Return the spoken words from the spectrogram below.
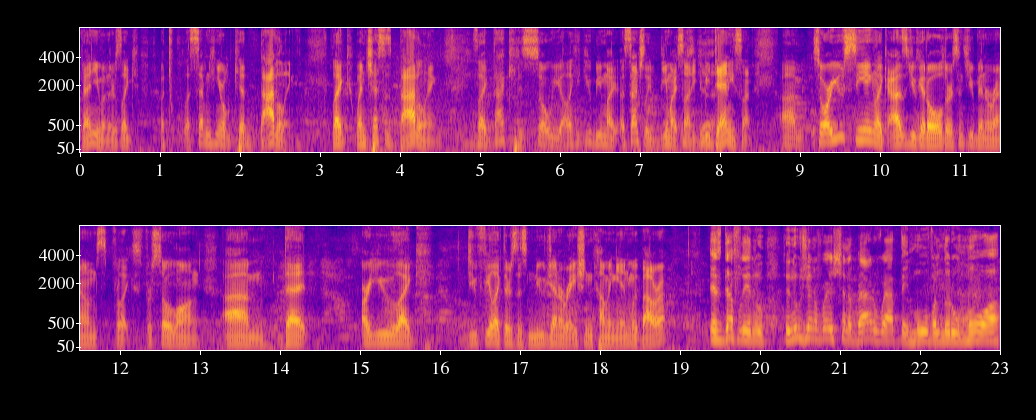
venue and there's like a 17 year old kid battling, like when chess is battling, it's like that kid is so young. Like he could be my essentially be my son. He could be Danny's son. Um, so are you seeing like as you get older, since you've been around for like for so long, um, that are you like? Do you feel like there's this new generation coming in with battle rap? it's definitely a new the new generation of battle rap. They move a little more,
